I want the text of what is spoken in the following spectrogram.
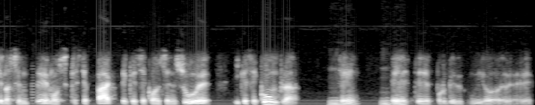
que nos sentemos, que se pacte, que se consensúe y que se cumpla. ¿sí? Este, porque digo, eh,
